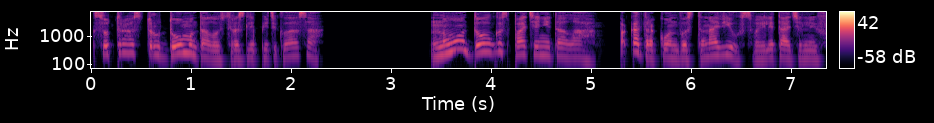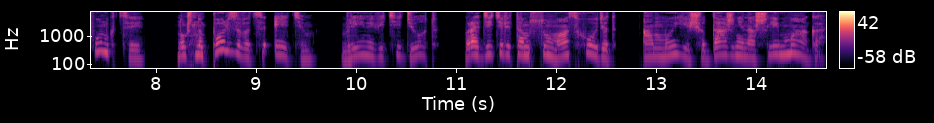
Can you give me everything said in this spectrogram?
с утра с трудом удалось разлепить глаза. Но долго спать я не дала. Пока дракон восстановил свои летательные функции, нужно пользоваться этим. Время ведь идет. Родители там с ума сходят, а мы еще даже не нашли мага.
